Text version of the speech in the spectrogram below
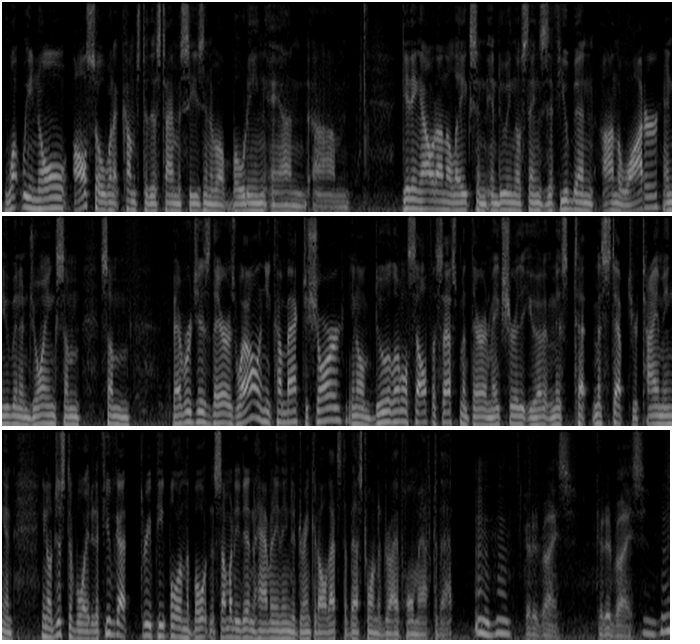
What we know also when it comes to this time of season about boating and um, getting out on the lakes and, and doing those things is if you've been on the water and you've been enjoying some some beverages there as well, and you come back to shore, you know, do a little self assessment there and make sure that you haven't misste- misstepped your timing and, you know, just avoid it. If you've got three people on the boat and somebody didn't have anything to drink at all, that's the best one to drive home after that. Mm-hmm. Good advice. Good advice. Mm-hmm.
